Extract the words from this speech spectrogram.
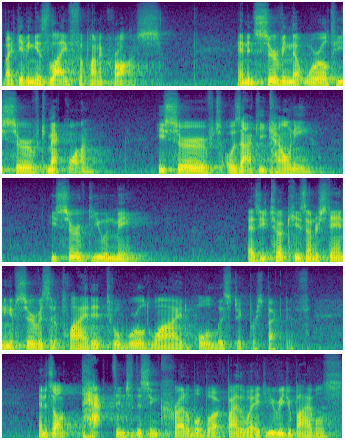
by giving his life upon a cross. And in serving that world, he served Mequon, he served Ozaukee County, he served you and me as he took his understanding of service and applied it to a worldwide, holistic perspective. And it's all packed into this incredible book. By the way, do you read your Bibles?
